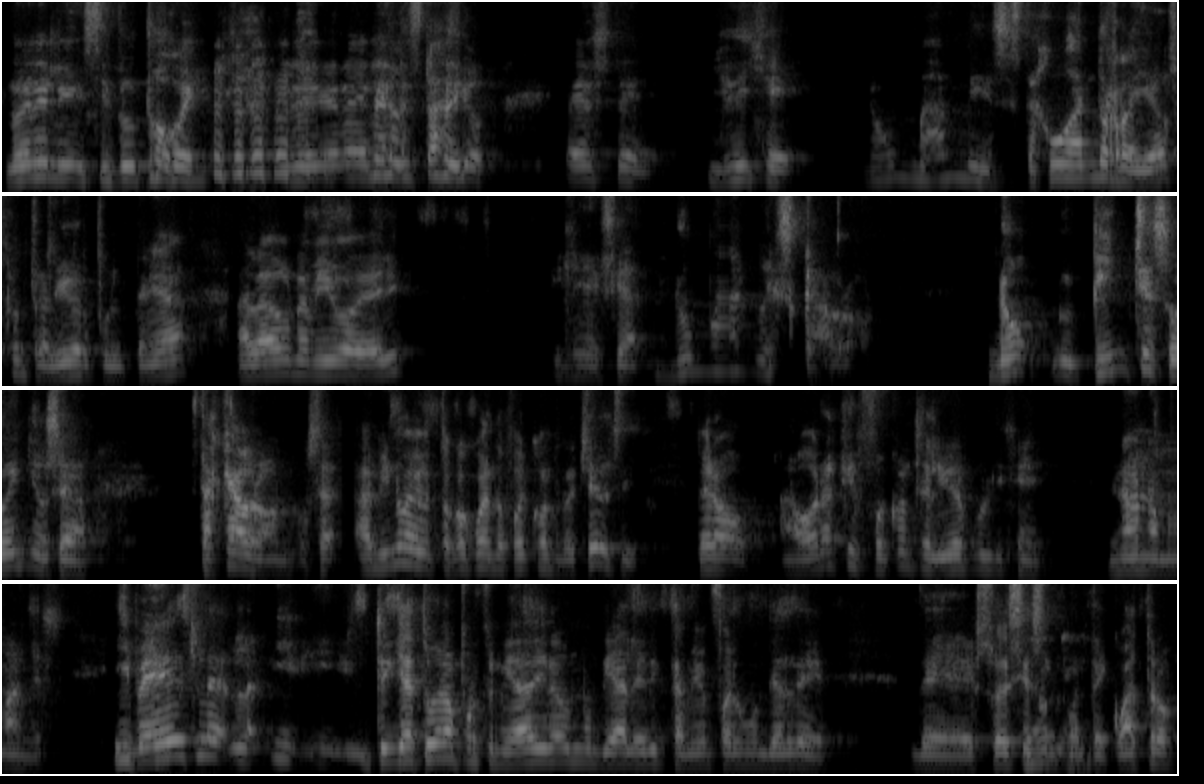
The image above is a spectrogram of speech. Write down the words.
no en el instituto, güey, en, el- en estadio, este, yo dije, no mames, está jugando rayados contra Liverpool. Tenía al lado un amigo de Eric y le decía, no mames, cabrón. No, pinche sueño, o sea, está cabrón. O sea, a mí no me tocó cuando fue contra Chelsea, pero ahora que fue contra Liverpool dije, no, no mames. Y ves, la, la- y, ya tuve la oportunidad de ir a un mundial, Eric también fue el mundial de, de Suecia 54.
